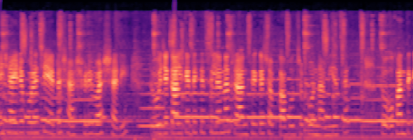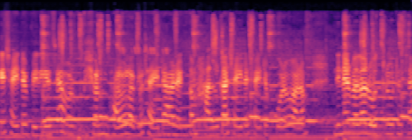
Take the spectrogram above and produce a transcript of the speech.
এই শাড়িটা পরেছি, এটা শাশুড়ি মার শাড়ি। তো ওই যে কালকে দেখেছিলে না, ট্রাঙ্ক থেকে সব কাপড় চোপড় নামিয়েছে। তো ওখান থেকে শাড়িটা বেরিয়েছে, আমার ভীষণ ভালো লাগল শাড়িটা, আর একদম হালকা শাড়িটা শাড়িটা পরেও আরাম। দিনের বেলা রোদ্রে উঠেছে,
